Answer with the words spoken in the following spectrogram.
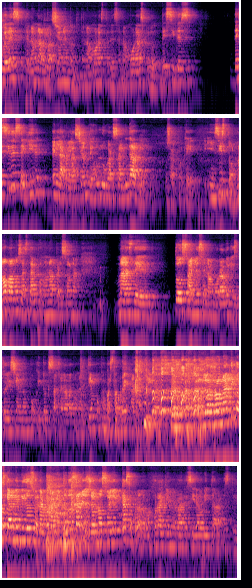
puedes tener una relación en donde te enamoras, te desenamoras, pero decides, decides seguir en la relación de un lugar saludable. O sea, porque, insisto, no vamos a estar con una persona más de dos años enamorado y estoy siendo un poquito exagerada con el tiempo, que me corrijan aquí los, los románticos que han vivido su enamoramiento dos años. años. Yo no soy el caso, pero a lo mejor alguien me va a decir ahorita, este,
